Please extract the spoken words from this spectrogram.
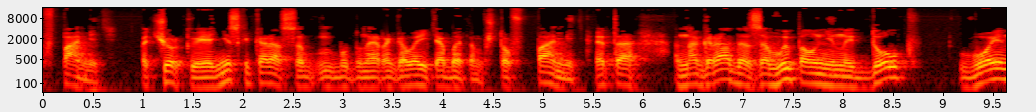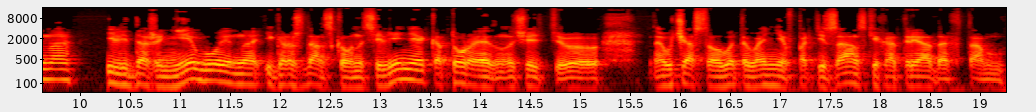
в память. Подчеркиваю, я несколько раз буду, наверное, говорить об этом, что в память это награда за выполненный долг воина или даже не воина и гражданского населения, которое значит, э, участвовало в этой войне в партизанских отрядах, там,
